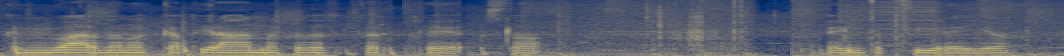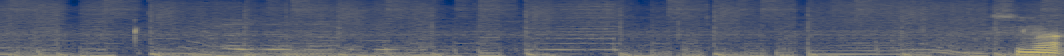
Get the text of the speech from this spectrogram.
che mi guardano capiranno cosa perché sto per impazzire io. Sì, ma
